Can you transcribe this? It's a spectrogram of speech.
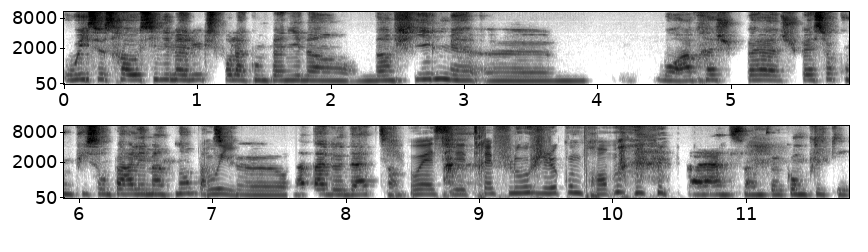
Oui, ce sera au cinéma Luxe pour l'accompagner d'un film. Euh, Bon, après, je suis pas, je suis pas sûre qu'on puisse en parler maintenant parce qu'on n'a pas de date. Ouais, c'est très flou, je comprends. voilà, c'est un peu compliqué.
